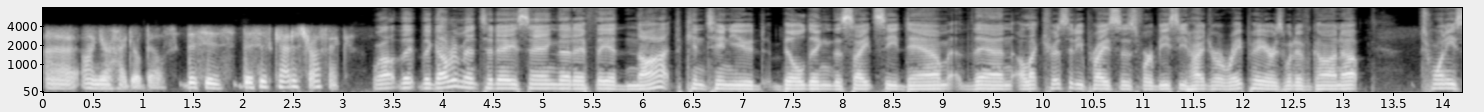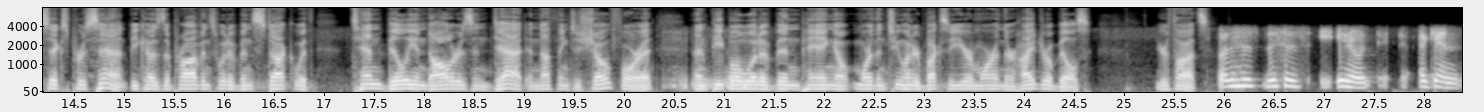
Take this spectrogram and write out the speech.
uh, on your hydro bills. This is this is catastrophic. Well, the, the government today is saying that if they had not continued building the Site C dam, then electricity prices for BC Hydro ratepayers would have gone up 26% because the province would have been stuck with $10 billion in debt and nothing to show for it. And people would have been paying more than 200 bucks a year more in their hydro bills. Your thoughts? Well, this is this is you know again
